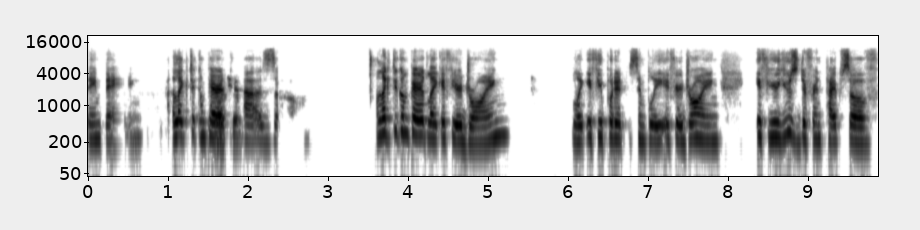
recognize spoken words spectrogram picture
same thing i like to compare gotcha. it as um, i like to compare it like if you're drawing like if you put it simply if you're drawing if you use different types of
